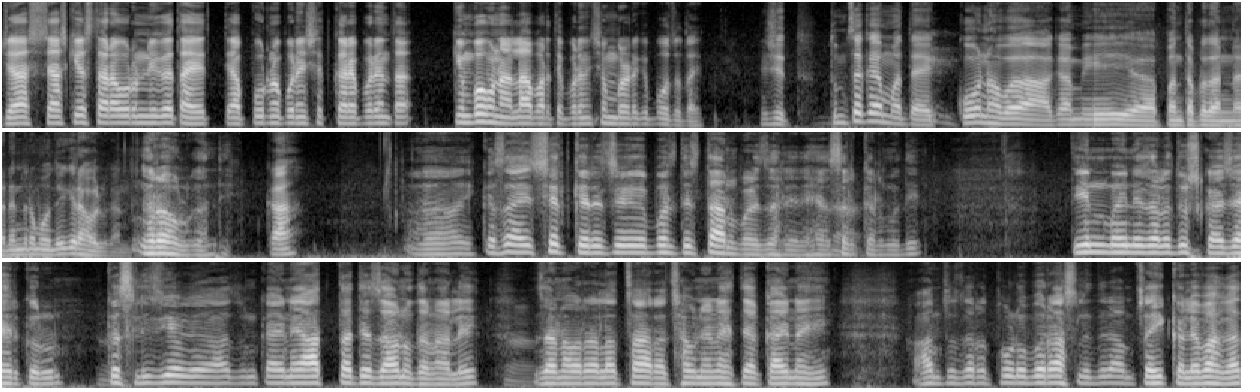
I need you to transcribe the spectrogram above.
ज्या शासकीय स्तरावरून निघत आहेत त्या पूर्णपणे शेतकऱ्यापर्यंत किंबहुना लाभार्थ्यापर्यंत शंभर टक्के पोहोचत आहेत. निश्चित. तुमचं काय मत आहे? कोण हवं आगामी पंतप्रधान नरेंद्र मोदी की राहुल गांधी? राहुल गांधी. का? कसं आहे शेतकऱ्याचे भलतेच ताणबळ झालेले ह्या सरकारमध्ये. तीन महिने झालं दुष्काळ जाहीर करून. कसलीच योजना अजून काय नाही आत्ता त्याचं अनुदान आलंय. जनावराला चारा छावण्या नाही त्या काय नाही. आमचं जरा थोडं बरं असलं तरी आमच्या इकडल्या भागात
